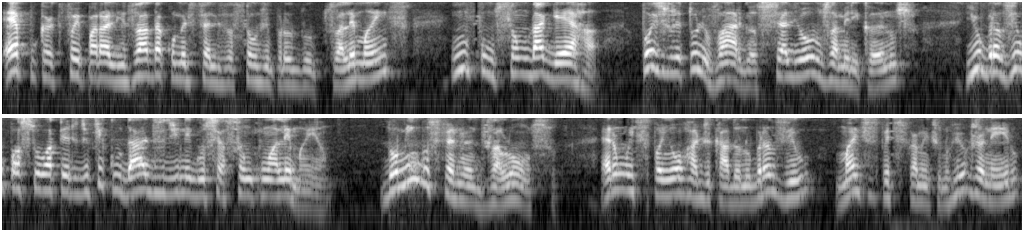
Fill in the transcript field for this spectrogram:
época que foi paralisada a comercialização de produtos alemães em função da guerra, pois Getúlio Vargas se aliou aos americanos e o Brasil passou a ter dificuldades de negociação com a Alemanha. Domingos Fernandes Alonso era um espanhol radicado no Brasil, mais especificamente no Rio de Janeiro,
